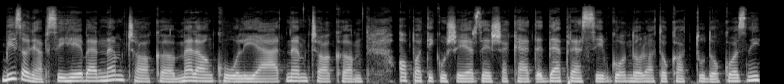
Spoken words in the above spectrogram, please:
bizony a pszichében nem csak melankóliát, nem csak apatikus érzéseket, depresszív gondolatokat tud okozni,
